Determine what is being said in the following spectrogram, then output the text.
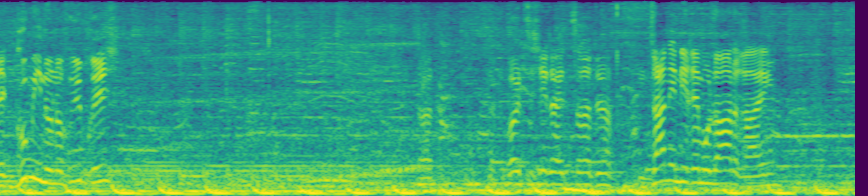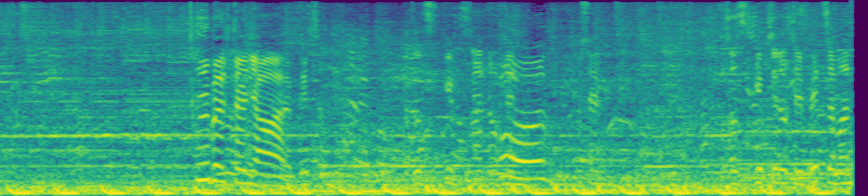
der Gummi nur noch übrig. Da, da freut sich jeder Installateur. Und dann in die Remoulade rein. Übelst genial. Ansonsten gibt es halt noch den, ansonsten gibt's hier noch den Pizzamann.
